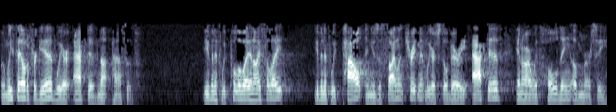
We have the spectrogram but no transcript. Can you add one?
When we fail to forgive, we are active, not passive. Even if we pull away and isolate, even if we pout and use a silent treatment, we are still very active in our withholding of mercy.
